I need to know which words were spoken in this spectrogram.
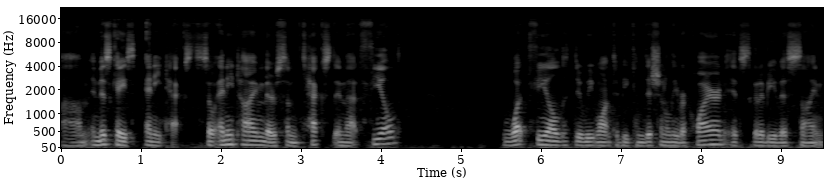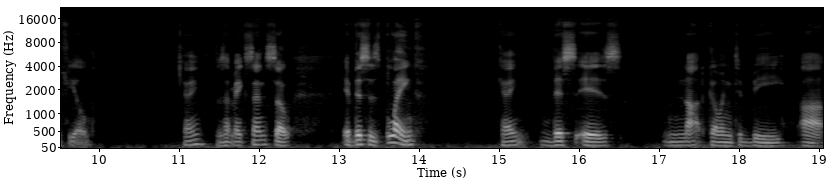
um, in this case, any text. So anytime there's some text in that field, what field do we want to be conditionally required? It's going to be this sign field. Okay, does that make sense? So if this is blank, okay, this is not going to be uh,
